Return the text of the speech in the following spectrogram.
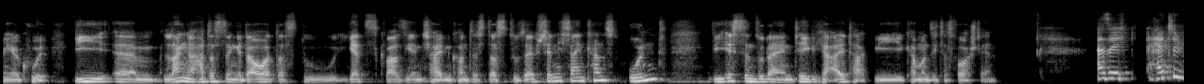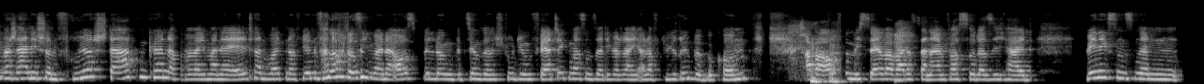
Mega cool. Wie ähm, lange hat das denn gedauert, dass du jetzt quasi entscheiden konntest, dass du selbstständig sein kannst? Und wie ist denn so dein täglicher Alltag? Wie kann man sich das vorstellen? Also ich hätte wahrscheinlich schon früher starten können, aber meine Eltern wollten auf jeden Fall auch, dass ich meine Ausbildung bzw. Studium fertig mache, sonst hätte ich wahrscheinlich auch auf die Rübe bekommen. Aber auch für mich selber war das dann einfach so, dass ich halt wenigstens einen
